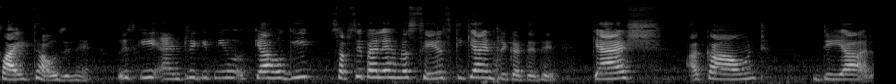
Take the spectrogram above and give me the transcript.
फाइव थाउज़ेंड है। तो इसकी एंट्री कितनी हो, क्या होगी? सबसे पहले हम लोग सेल्स की क्या एंट्री करते थे? Cash account D R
